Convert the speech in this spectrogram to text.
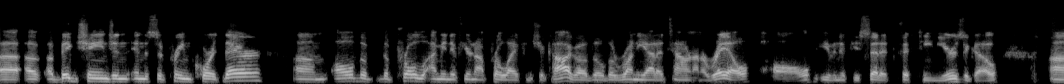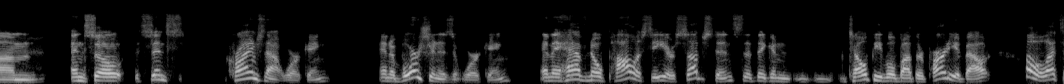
uh, a, a, big change in, in the Supreme Court there. Um, all the the pro, I mean, if you're not pro life in Chicago, they'll they'll run you out of town on a rail, Paul. Even if you said it 15 years ago. Um, and so, since crime's not working, and abortion isn't working, and they have no policy or substance that they can tell people about their party about, oh, let's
